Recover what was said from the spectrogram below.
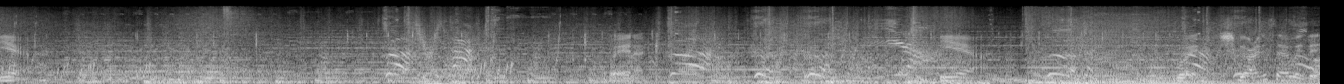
yeah. وينك yeah. وين ايش قاعد يسوي ذي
